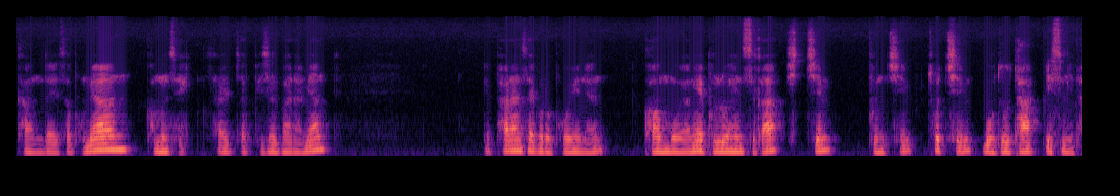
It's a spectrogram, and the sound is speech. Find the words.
가운데에서 보면 검은색 살짝 빛을 발하면 파란색으로 보이는 검 모양의 blue hands가 시침, 분침, 초침 모두 다 있습니다.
